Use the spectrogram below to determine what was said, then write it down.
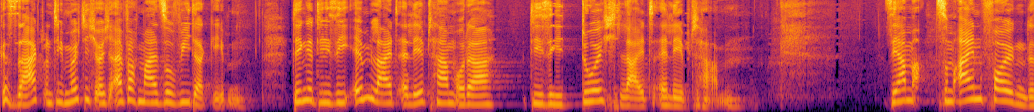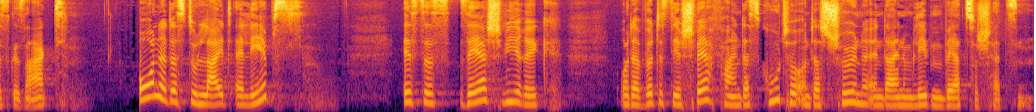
gesagt und die möchte ich euch einfach mal so wiedergeben. Dinge, die sie im Leid erlebt haben oder die sie durch Leid erlebt haben. Sie haben zum einen Folgendes gesagt. Ohne dass du Leid erlebst, ist es sehr schwierig oder wird es dir schwerfallen, das Gute und das Schöne in deinem Leben wertzuschätzen.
